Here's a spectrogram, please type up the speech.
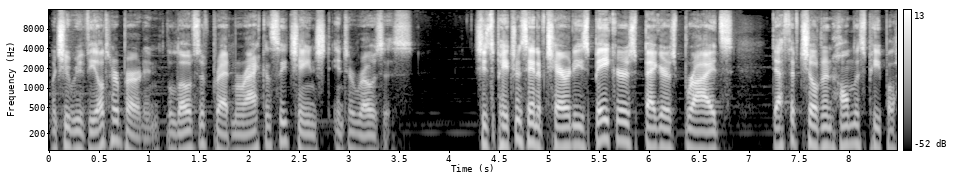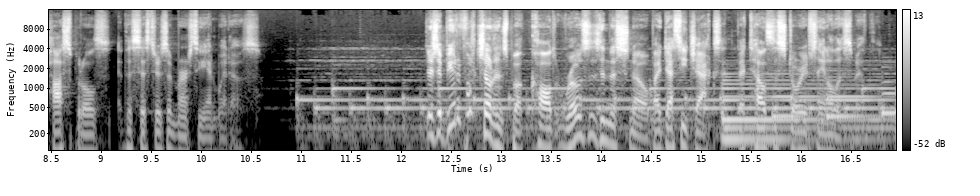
When she revealed her burden, the loaves of bread miraculously changed into roses. She's the patron saint of charities, bakers, beggars, brides, death of children, homeless people, hospitals, the Sisters of Mercy, and widows. There's a beautiful children's book called Roses in the Snow by Desi Jackson that tells the story of St. Elizabeth.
